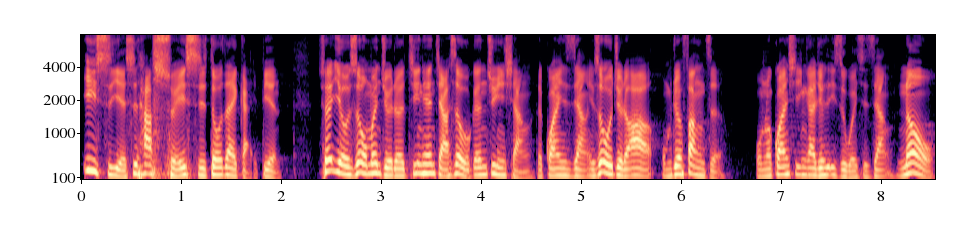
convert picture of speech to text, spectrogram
意思也是，它随时都在改变，所以有时候我们觉得，今天假设我跟俊祥的关系是这样，有时候我觉得啊，我们就放着，我们的关系应该就是一直维持这样。No，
